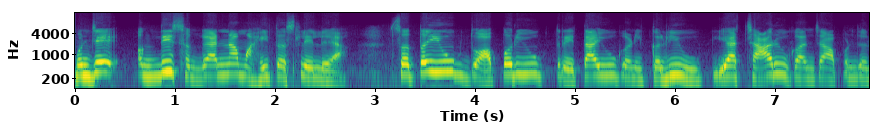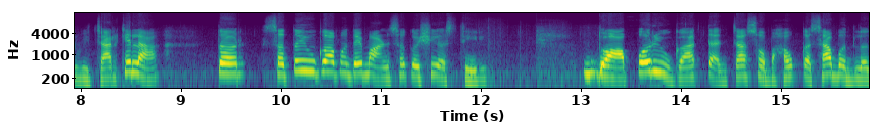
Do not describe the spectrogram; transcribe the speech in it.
म्हणजे अगदी सगळ्यांना माहीत असलेल्या सतयुग द्वापरयुग त्रेतायुग आणि कलियुग या चार युगांचा आपण जर विचार केला तर सतयुगामध्ये माणसं कशी असतील? द्वापरयुगात त्यांचा स्वभाव कसा बदलत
